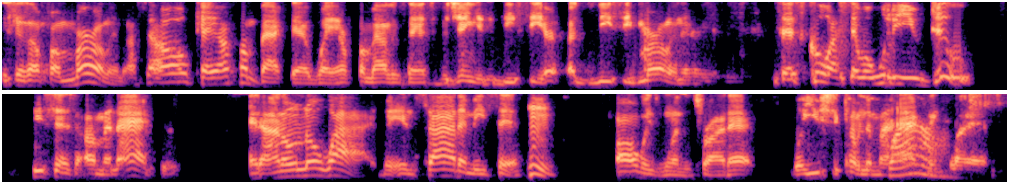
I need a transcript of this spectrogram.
He says, I'm from Maryland. I said, oh, okay, I'm from back that way. I'm from Alexandria, Virginia, the DC, uh, DC, Maryland area. He says, cool. I said, well, what do you do? He says, I'm an actor. And I don't know why, but inside of me said, hmm, always wanted to try that. Well, you should come to my wow. acting class.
